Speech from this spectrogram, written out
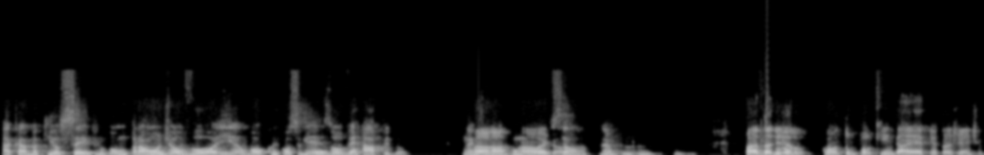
acaba que eu sei para onde eu vou e eu vou conseguir resolver rápido, né? Aham, com ah, legal. né? Uhum, uhum. Mas, Danilo, conta um pouquinho da Épia pra gente.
